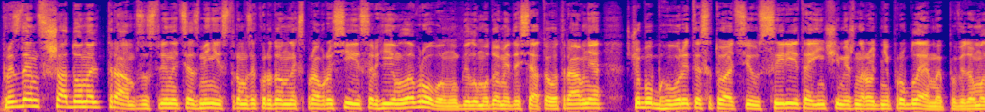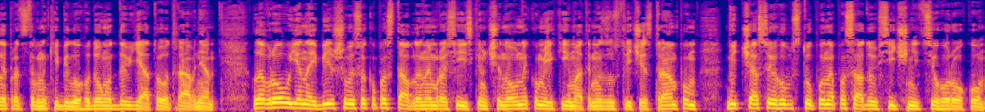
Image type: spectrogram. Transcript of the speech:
Президент США Дональд Трамп зустрінеться з міністром закордонних справ Росії Сергієм Лавровим у Білому домі 10 травня, щоб обговорити ситуацію в Сирії та інші міжнародні проблеми. Повідомили представники Білого Дому 9 травня. Лавров є найбільш високопоставленим російським чиновником, який матиме зустрічі з Трампом від часу його вступу на посаду в січні цього року.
